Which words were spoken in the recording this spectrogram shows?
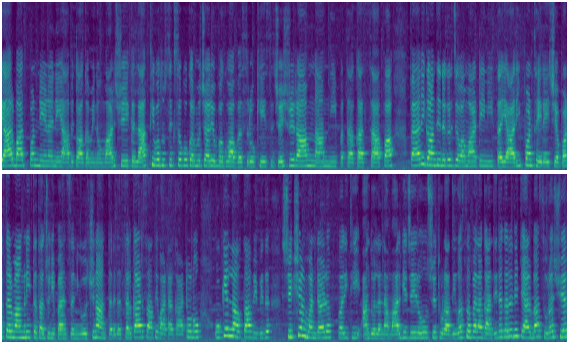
ત્યારબાદ પણ નિર્ણય નહીં આવે તો આગામી નવ માર્ચે એક લાખથી વધુ શિક્ષકો, કર્મચારીઓ ભગવા વસ્ત્રો ખેસ જય શ્રી રામ નામની પતાકા સાફા. પહેરી ગાંધીનગર જવા માટેની તૈયારી પણ થઈ રહી છે. પડતર માંગણી તથા જૂની પેન્શન યોજના અંતર્ગત સરકાર સાથે વાટાઘાટોનો ઉકેલ લાવતા વિવિધ શિક્ષણ મંડળ ફરીથી આંદોલનના માર્ગે જઈ રહ્યો છે. થોડા દિવસ પહેલા ગાંધીનગર અને ત્યારબાદ સુરત શહેર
